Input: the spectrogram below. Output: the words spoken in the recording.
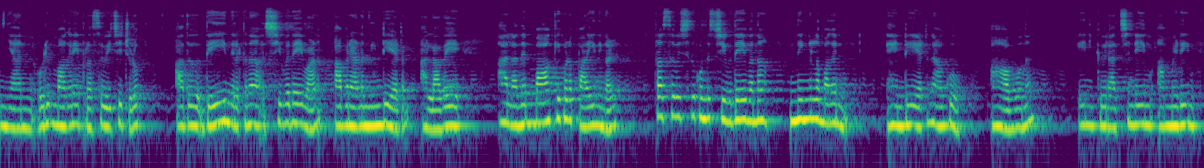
ഞാൻ ഒരു മകനെ പ്രസവിച്ചിട്ടുള്ളൂ. അത് ദേയി നിൽക്കുന്ന ശിവദേവാണ്. അവനാണ് നിന്റെ ഏട്ടൻ. അല്ലാതെ അല്ലാതെ ബാക്കി കൂടെ പറയും നിങ്ങൾ. പ്രസവിച്ചത് കൊണ്ട് ശിവദേവ് നിങ്ങളുടെ മകൻ എന്റെ ഏട്ടനാകുമോ ആവുമെന്ന് എനിക്കൊരു അച്ഛന്റെയും അമ്മയുടെയും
